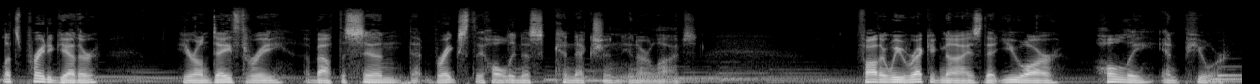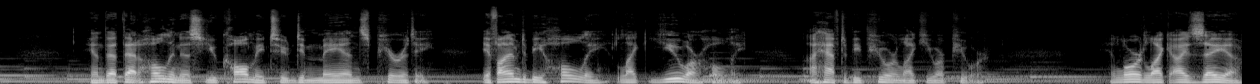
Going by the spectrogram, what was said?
Let's pray together here on day three about the sin that breaks the holiness connection in our lives. Father, we recognize that you are holy and pure, and that that holiness you call me to demands purity. If I am to be holy like you are holy, I have to be pure like you are pure. And Lord, like Isaiah,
